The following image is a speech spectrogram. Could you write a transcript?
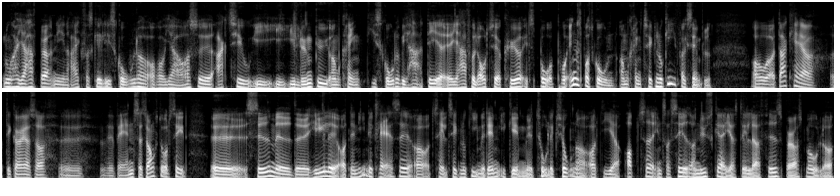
nu har jeg haft børn i en række forskellige skoler, og jeg er også øh, aktiv i, i, i Lyngby omkring de skoler, vi har. der. Øh, jeg har fået lov til at køre et spor på Engelsborgskolen omkring teknologi for eksempel. Og, og der kan jeg, og det gør jeg så øh, hver anden sæson stort set, øh, sidde med øh, hele 8. og 9. klasse og tale teknologi med dem igennem øh, to lektioner, og de er optaget, interesseret og nysgerrige og stiller fede spørgsmål og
